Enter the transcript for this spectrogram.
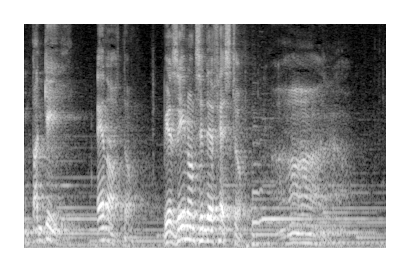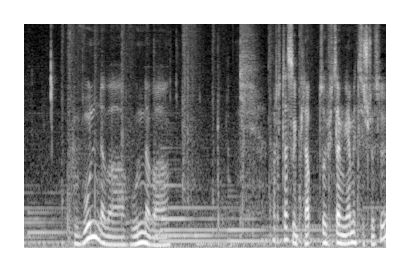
und dann geh ich. In Ordnung. Wir sehen uns in der Festung. Wunderbar, wunderbar. Hat auch das geklappt? So, ich würde sagen, wir haben jetzt den Schlüssel.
